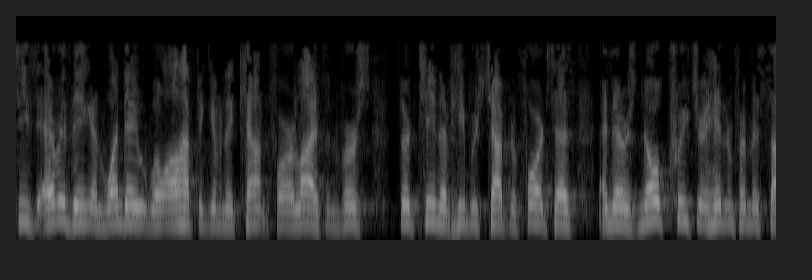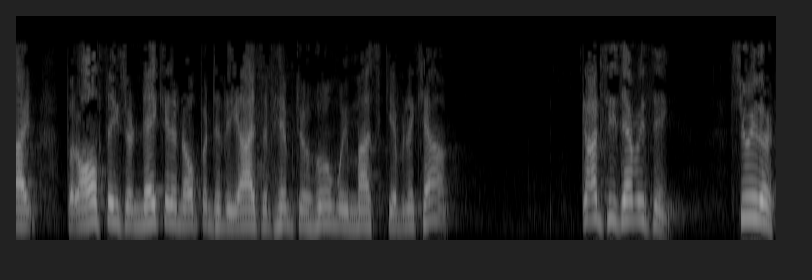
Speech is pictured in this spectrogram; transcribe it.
sees everything, and one day we'll all have to give an account for our life. In verse 13 of Hebrews chapter 4, it says, And there is no creature hidden from his sight, but all things are naked and open to the eyes of him to whom we must give an account. God sees everything. So either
